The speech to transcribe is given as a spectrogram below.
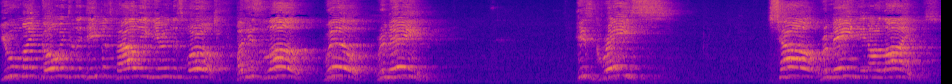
You might go into the deepest valley here in this world, but His love will remain. His grace shall remain in our lives.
